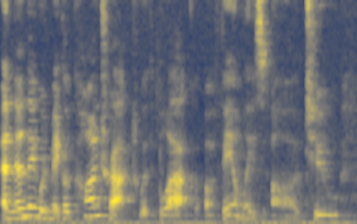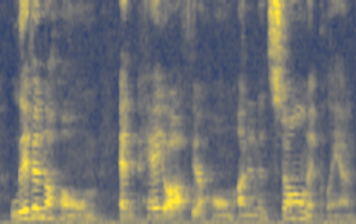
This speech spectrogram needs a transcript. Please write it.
and then they would make a contract with black uh, families uh, to live in the home and pay off their home on an installment plan.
